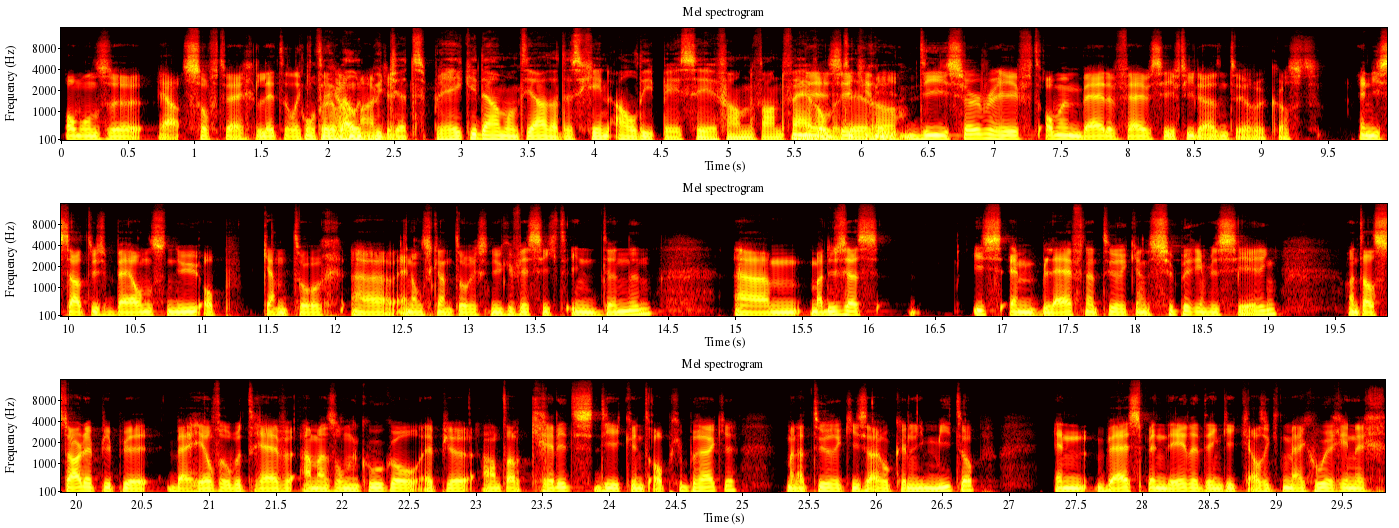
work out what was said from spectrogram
om onze ja, software letterlijk Over te gaan welk budget spreek je dan? Want ja, dat is geen Aldi-PC van, van 500 nee, zeker euro. Niet. Die server heeft om en bij de 75.000 euro gekost. En die staat dus bij ons nu op kantoor. en ons kantoor is nu gevestigd in Dundon. Ehm, maar dus dat is, is en blijft natuurlijk een super investering. Want als start-up heb je bij heel veel bedrijven, Amazon, Google, heb je een aantal credits die je kunt opgebruiken. Maar natuurlijk is daar ook een limiet op. En wij spendeerden, denk ik, als ik het mij goed herinner,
